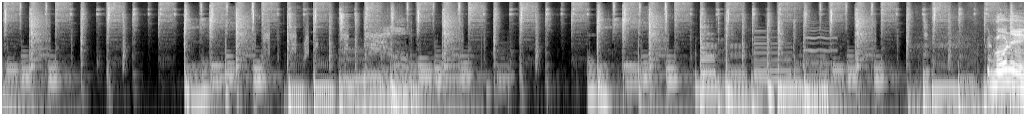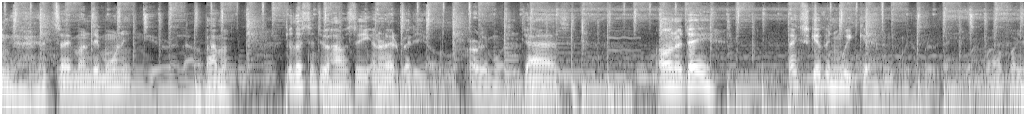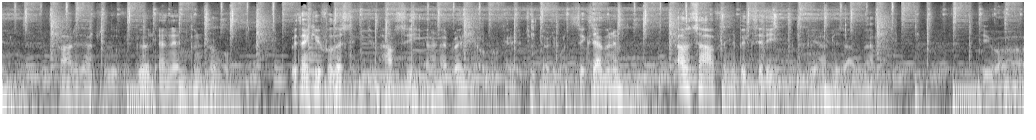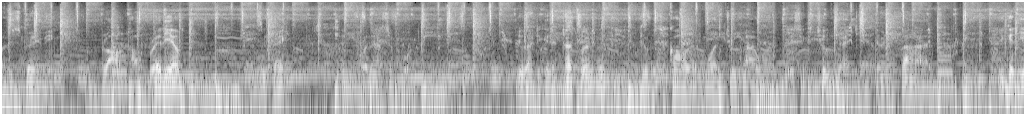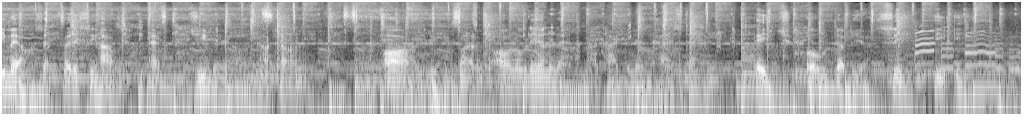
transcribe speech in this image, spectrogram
Good morning. It's a Monday morning here in Alabama. You're listening to Howcee Internet Radio, early morning jazz. On a day, Thanksgiving weekend. We hope everything's going well for you. God is absolutely good and in control. We thank you for listening to Howcee Internet Radio, located at 231 6th Avenue, down south in the big city of Beatrice, Alabama. You are streaming from Blog Talk Radio, and we thank them for their support. If you'd like to get in touch with us, you can give us a call at 1-251-362-1935. You can email us at freddiechoward at gmail.com. Or you can find us all over the internet by typing in the hashtag H-O-W-C-E-E,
